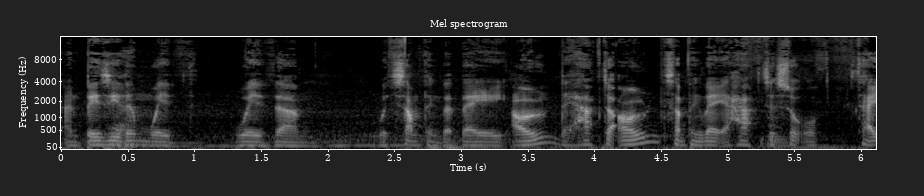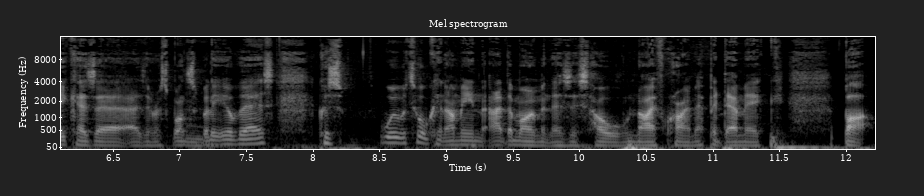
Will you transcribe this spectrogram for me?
and busy Yeah. them with with um, with something that they own, they have to own, something they have to sort of take as a as a mm. responsibility of theirs. Because we were talking, I mean, at the moment there's this whole knife crime epidemic, but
